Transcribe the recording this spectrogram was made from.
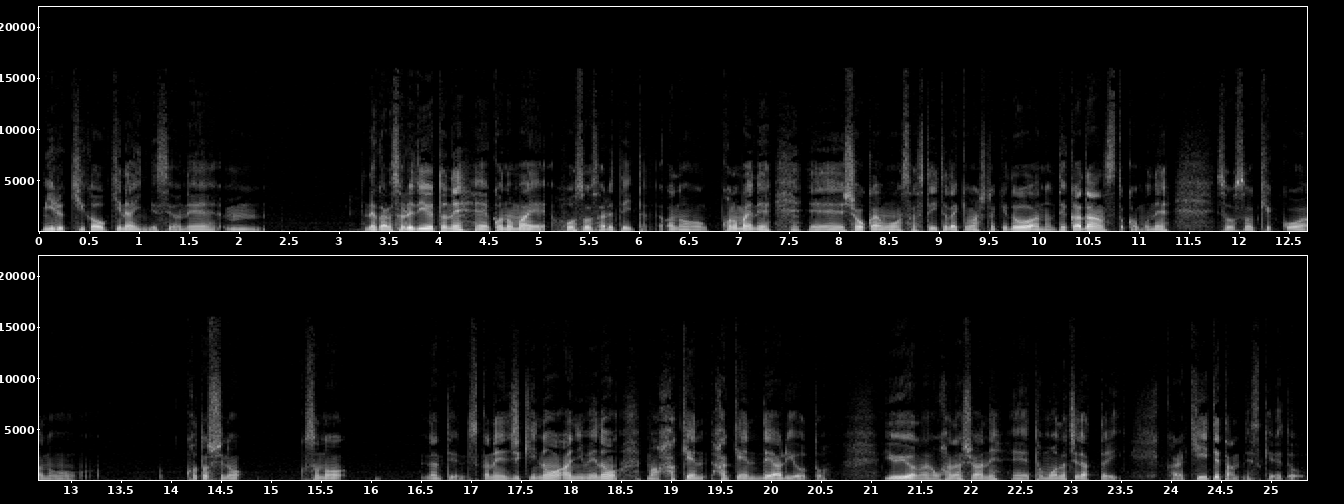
見る気が起きないんですよね。うん。だからそれで言うとね、えー、この前放送されていた、あの、この前ね、えー、紹介もさせていただきましたけど、あの、デカダンスとかもね、そうそう、結構あの、今年の、その、なんていうんですかね、時期のアニメの、まあ、派遣、派遣であるよというようなお話はね、えー、友達だったりから聞いてたんですけれど、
